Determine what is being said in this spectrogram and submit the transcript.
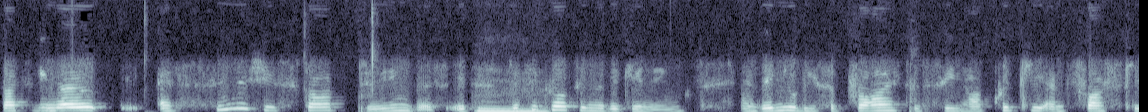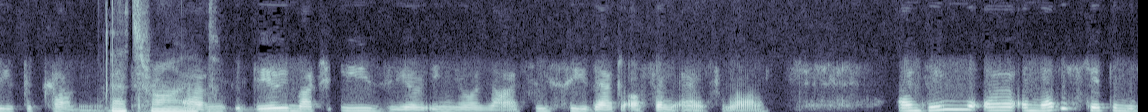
But you know, as soon as you start doing this, it's Mm. difficult in the beginning, and then you'll be surprised to see how quickly and fastly it becomes. That's right. um, very much easier in your life. We see that often as well. And then uh, another step in the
